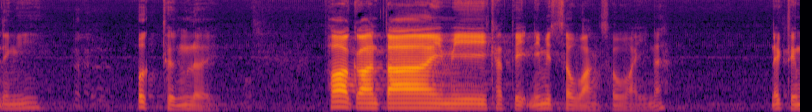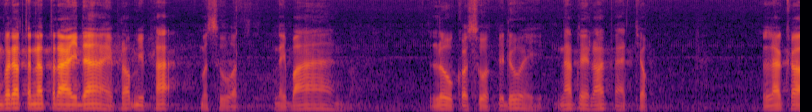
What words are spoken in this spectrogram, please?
อย่างนี้ปึกถึงเลย พ่อก่อนตายมีคตินิมิตสว่างสวัยนะนึกถึงพระรัตนตรัยได้ เพราะมีพระมาสวดในบ้าน ลูกก็สวดไปด้วย นับได้ร้อยแปดจบ แล้วก็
